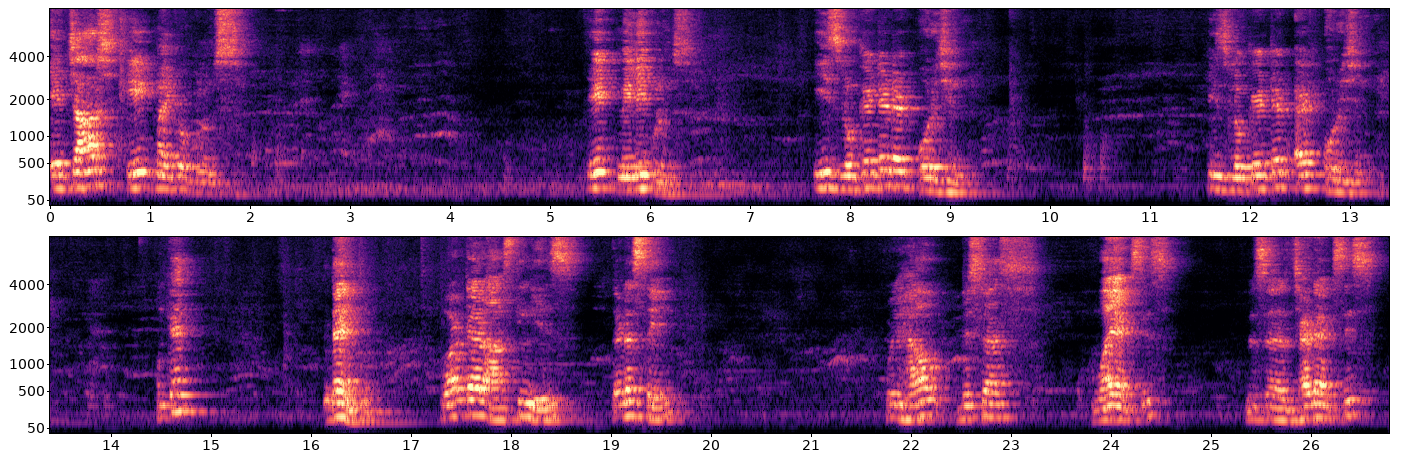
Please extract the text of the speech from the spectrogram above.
a charge 8 microcoulombs 8 millicoulombs is located at origin. Is located at origin. Okay? Then what they are asking is let us say we have this as y axis this as z axis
